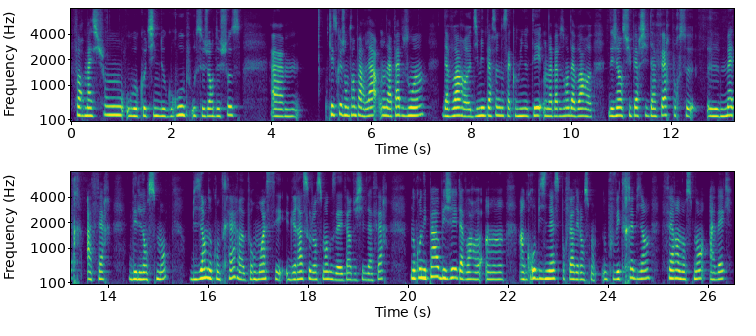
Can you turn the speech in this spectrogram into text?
formations ou au coaching de groupe ou ce genre de choses. Qu'est-ce que j'entends par là? On n'a pas besoin d'avoir 10 euh, 000 personnes dans sa communauté, on n'a pas besoin d'avoir euh, déjà un super chiffre d'affaires pour se euh, mettre à faire des lancements. Bien au contraire, pour moi, c'est grâce au lancement que vous allez faire du chiffre d'affaires. Donc on n'est pas obligé d'avoir un, un, gros business pour faire des lancements. Vous pouvez très bien faire un lancement avec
